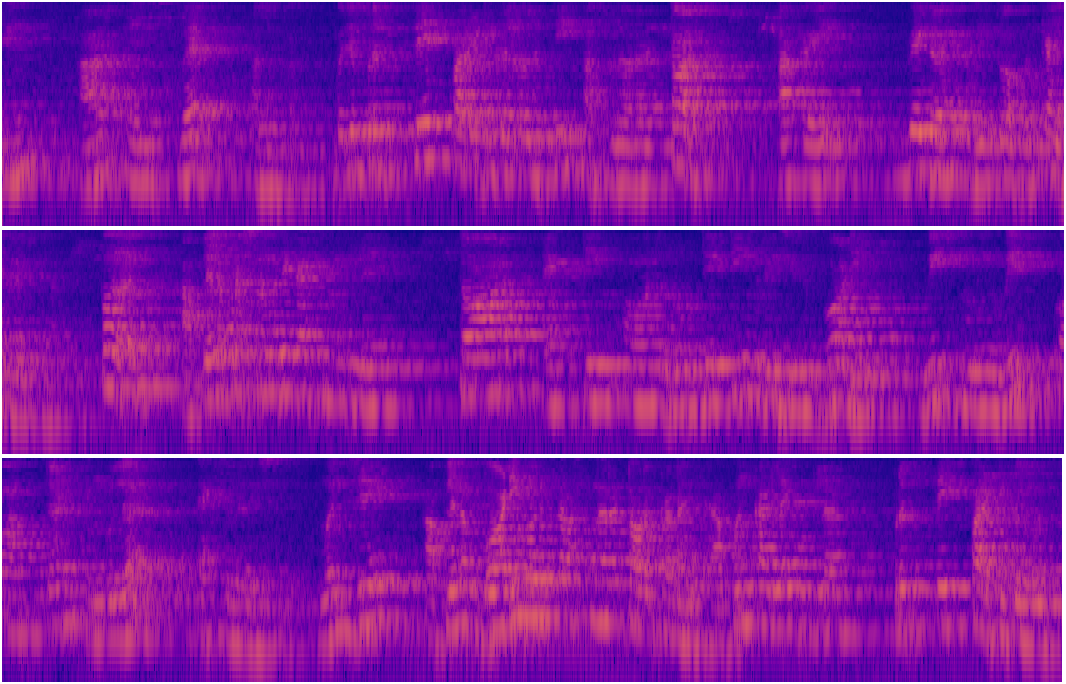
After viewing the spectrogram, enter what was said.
N R N square alpha म्हणजे प्रत्येक पार्टिकलवरती असणारा टॉर्क हा काही वेगळा आहे आणि तो आपण कॅल्क्युलेट केला. पण आपल्याला प्रश्नामध्ये काय सांगितले? Torque acting on rotating rigid body which moving with constant angular acceleration म्हणजे आपल्याला बॉडीवरचा असणारा टॉर्क काढायचा आहे. आपण काढलाय कुठला? प्रत्येक पार्टिकलवरचा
